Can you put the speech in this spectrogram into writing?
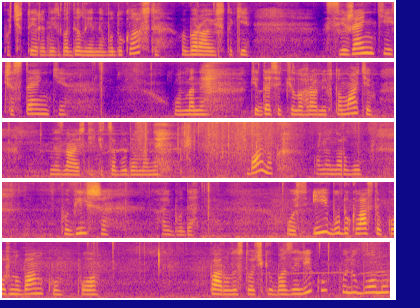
по 4 десь баделини буду класти. Вибираю ось такі свіженькі, чистенькі. В мене кі- 10 кілограмів томатів. Не знаю, скільки це буде в мене банок, але нарву побільше, хай буде. Ось, і буду класти в кожну банку по пару листочків базиліку по-любому.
